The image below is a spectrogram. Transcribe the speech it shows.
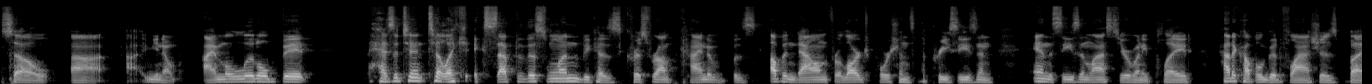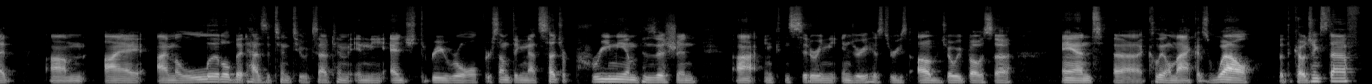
So, uh, you know, I'm a little bit hesitant to like accept this one because Chris Rumph kind of was up and down for large portions of the preseason and the season last year when he played. Had a couple good flashes, but um, I I'm a little bit hesitant to accept him in the edge three role for something that's such a premium position uh, in considering the injury histories of Joey Bosa and uh, Khalil Mack as well. But the coaching staff,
